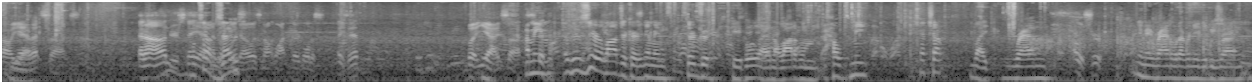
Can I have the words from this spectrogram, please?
Oh yeah, Yeah. that sucks. And I understand. What's up, I mean, Zed? You know, it's not like they're going to. Hey, Zed. But yeah, it sucks. I mean, the Zero Logic are, I mean, they're good people, and a lot of them helped me catch up. Like ran, oh sure. You mean, ran whatever needed to be run.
